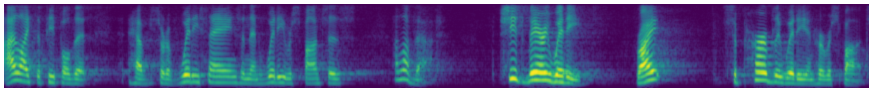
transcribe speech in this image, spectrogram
I like the people that have sort of witty sayings and then witty responses. I love that. She's very witty, right? Superbly witty in her response.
